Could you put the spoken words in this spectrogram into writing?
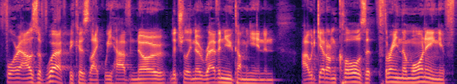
four hours of work because like we have no, literally no revenue coming in and I would get on calls at three in the morning if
